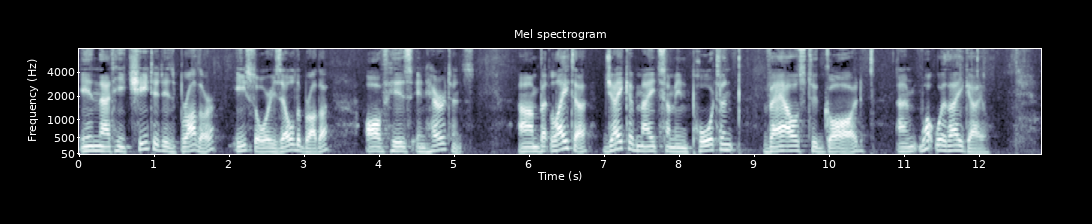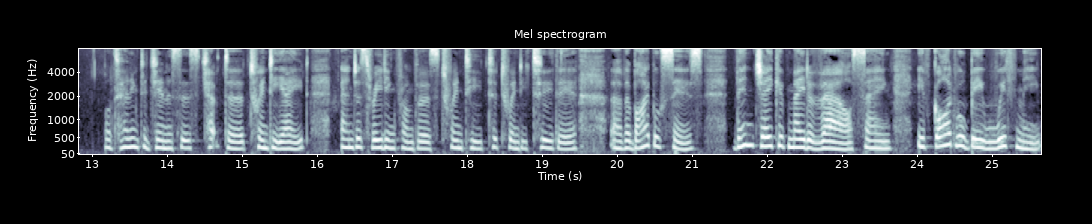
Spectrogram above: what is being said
in that he cheated his brother, Esau, his elder brother, of his inheritance. Um, but later, Jacob made some important vows to God. And what were they, Gail? Well, turning to Genesis chapter 28 and just reading from verse 20 to 22 there, uh, the Bible says, Then Jacob made a vow, saying, If God will be with me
